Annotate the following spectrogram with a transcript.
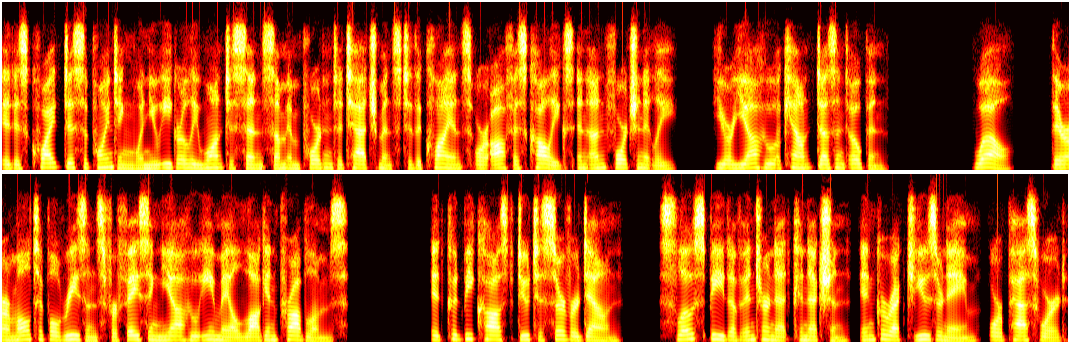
it is quite disappointing when you eagerly want to send some important attachments to the clients or office colleagues and unfortunately, your Yahoo account doesn't open. Well, there are multiple reasons for facing Yahoo email login problems. It could be caused due to server down, slow speed of internet connection, incorrect username or password,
